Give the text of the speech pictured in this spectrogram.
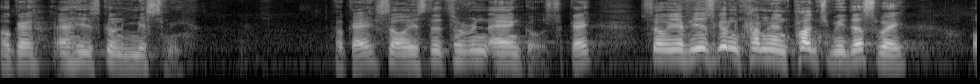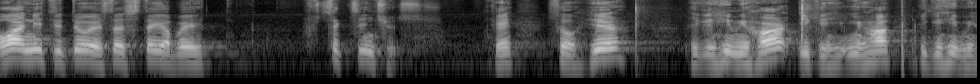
okay, and he's going to miss me. Okay, so it's the different angles, okay? So if he's going to come and punch me this way, all I need to do is just stay away six inches, okay? So here, he can hit me hard, he can hit me hard, he can hit me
